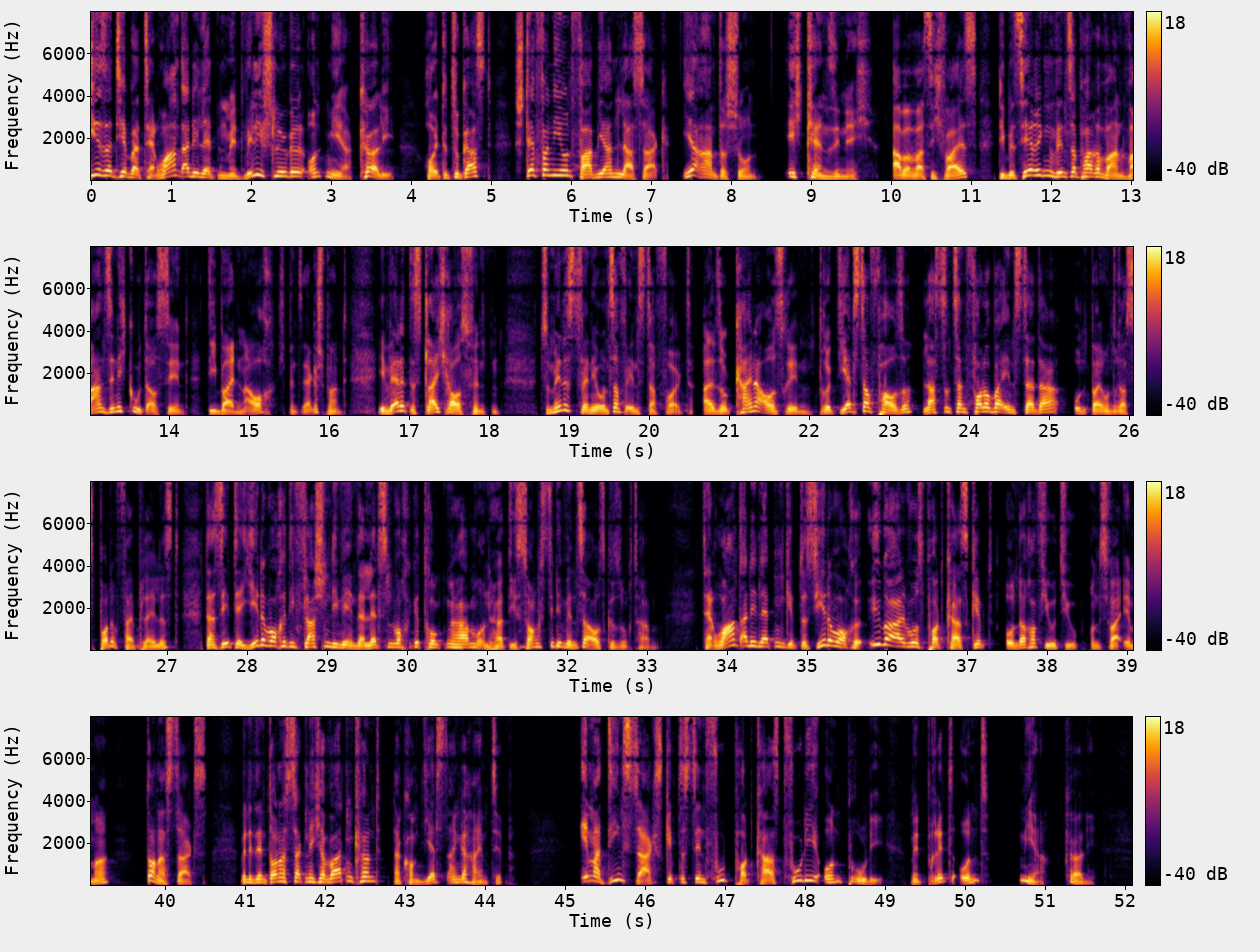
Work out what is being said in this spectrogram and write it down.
Ihr seid hier bei Terroir und Adiletten mit Willi Schlögel und mir, Curly. Heute zu Gast Stefanie und Fabian Lassack. Ihr ahnt es schon. Ich kenne sie nicht. Aber was ich weiß, die bisherigen Winzerpaare waren wahnsinnig gut aussehend. Die beiden auch. Ich bin sehr gespannt. Ihr werdet es gleich rausfinden. Zumindest wenn ihr uns auf Insta folgt. Also keine Ausreden. Drückt jetzt auf Pause, lasst uns ein Follow bei Insta da und bei unserer Spotify-Playlist. Da seht ihr jede Woche die Flaschen, die wir in der letzten Woche getrunken haben und hört die Songs, die die Winzer ausgesucht haben. Terroir und Adiletten gibt es jede Woche überall, wo es Podcasts gibt und auch auf YouTube. Und zwar immer donnerstags. Wenn ihr den Donnerstag nicht erwarten könnt, dann kommt jetzt ein Geheimtipp. Immer dienstags gibt es den Food Podcast Foodie und Brudi mit Brit und mir, Curly.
